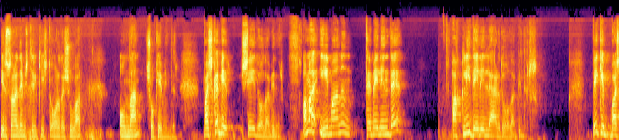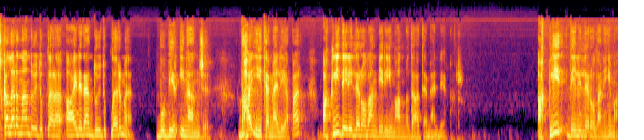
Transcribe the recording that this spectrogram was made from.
Bir sonra demiştir ki işte orada şu var. Ondan çok emindir. Başka bir şey de olabilir. Ama imanın temelinde akli deliller de olabilir. Peki başkalarından duydukları, aileden duydukları mı bu bir inancı daha iyi temelli yapar? Akli deliller olan bir iman mı daha temelli yapar? Akli deliller olan iman.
